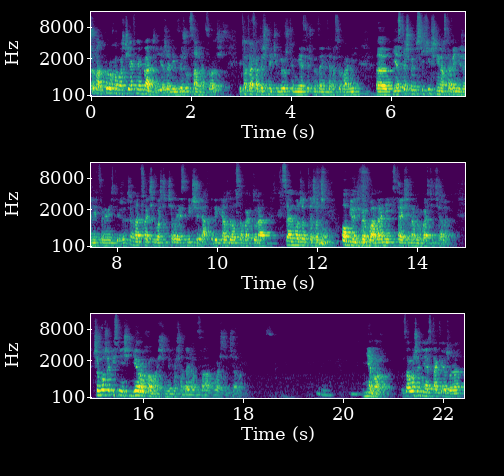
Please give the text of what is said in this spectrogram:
Przypadku ruchomości jak najbardziej. Jeżeli wyrzucamy coś, i to trafia do śmieci, my już tym nie jesteśmy zainteresowani. E, jesteśmy psychicznie nastawieni, że nie chcemy mieć tej rzeczy, a na traci właściciela jest niczyja. Wtedy każda osoba, która chce, może tę rzecz objąć we władanie i staje się nowym właścicielem. Czy może istnieć nieruchomość nieposiadająca właściciela? Nie może. Założenie jest takie, że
